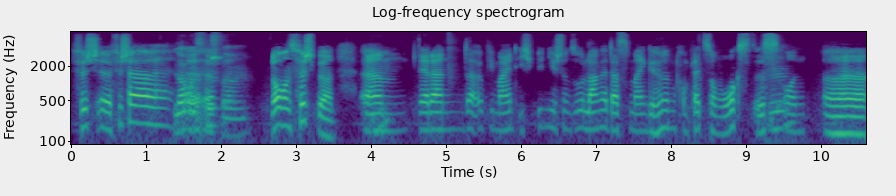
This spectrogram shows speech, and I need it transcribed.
Fisch äh, Fischer Lawrence äh, Fishburne. Lawrence Fishburne, ähm, der dann da irgendwie meint, ich bin hier schon so lange, dass mein Gehirn komplett zermurkst ist Mhm. und äh,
